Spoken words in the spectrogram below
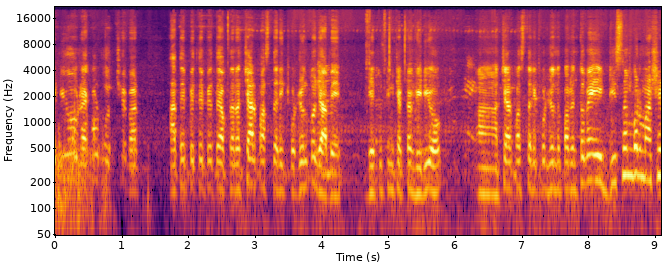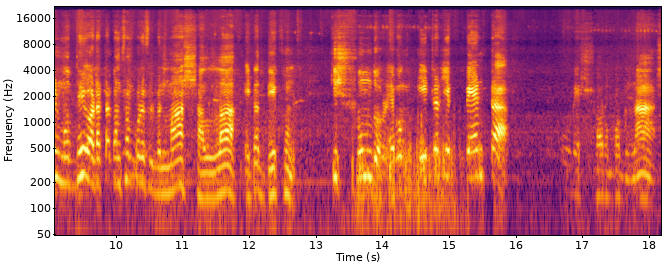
ভিডিও রেকর্ড হচ্ছে বাট হাতে পেতে পেতে আপনারা চার পাঁচ তারিখ পর্যন্ত যাবে, যেহেতু তিন চারটা ভিডিও চার পাঁচ তারিখ পর্যন্ত পাবেন। তবে এই ডিসেম্বর মাসের মধ্যেই অর্ডারটা কনফার্ম করে ফেলবেন। মাশাল্লাহ এটা দেখুন, কি সুন্দর। এবং এটার যে প্যান্টটা, ওরে সর্বনাশ।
